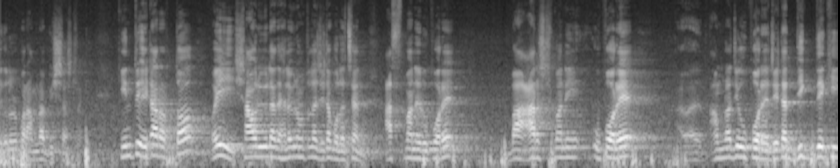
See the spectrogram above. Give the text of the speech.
এগুলোর উপর আমরা বিশ্বাস রাখি। কিন্তু এটার অর্থ ওই শাহরিউল্লাহ দেহলবী রহমতুল্লাহ যেটা বলেছেন, আসমানের উপরে বা আরশ মানে উপরে আমরা যে উপরে যেটা দিক দেখি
